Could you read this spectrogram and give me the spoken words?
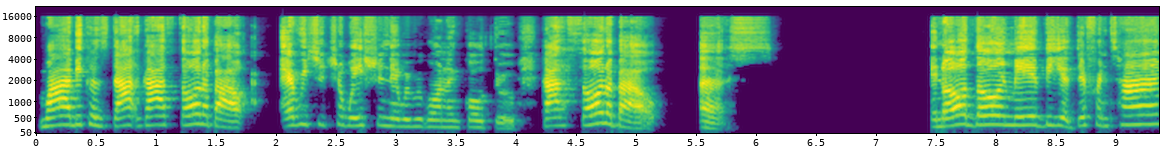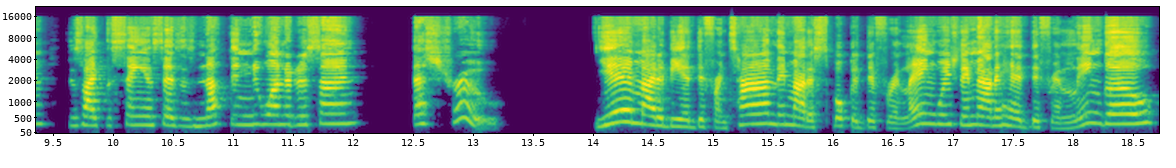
Why? Because God, God thought about every situation that we were going to go through. God thought about us. And although it may be a different time, just like the saying says, there's nothing new under the sun. That's true. Yeah, it might have been a different time. They might have spoke a different language. They might have had different lingo.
